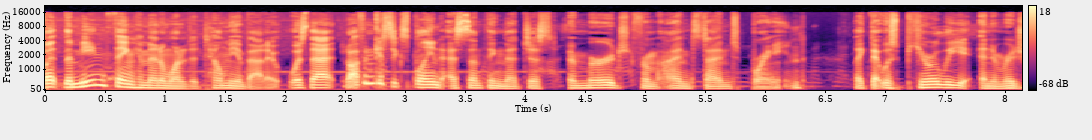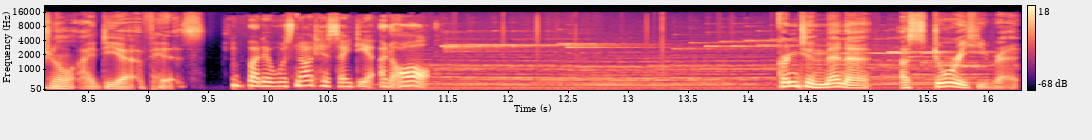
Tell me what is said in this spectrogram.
But the main thing Jimena wanted to tell me about it was that it often gets explained as something that just emerged from Einstein's brain, like that was purely an original idea of his. But it was not his idea at all. According to Jimena, a story he read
